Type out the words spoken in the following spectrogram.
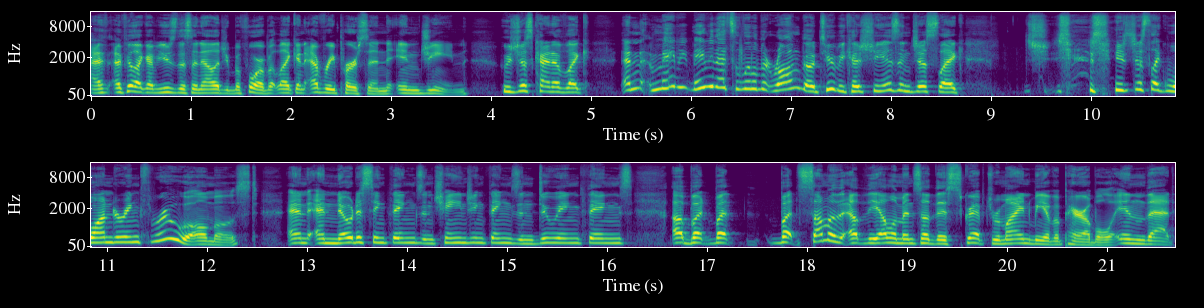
I, I feel like i've used this analogy before but like an every person in Jean who's just kind of like and maybe maybe that's a little bit wrong though too because she isn't just like she, she's just like wandering through almost and and noticing things and changing things and doing things. Uh, but but but some of the, of the elements of this script remind me of a parable in that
